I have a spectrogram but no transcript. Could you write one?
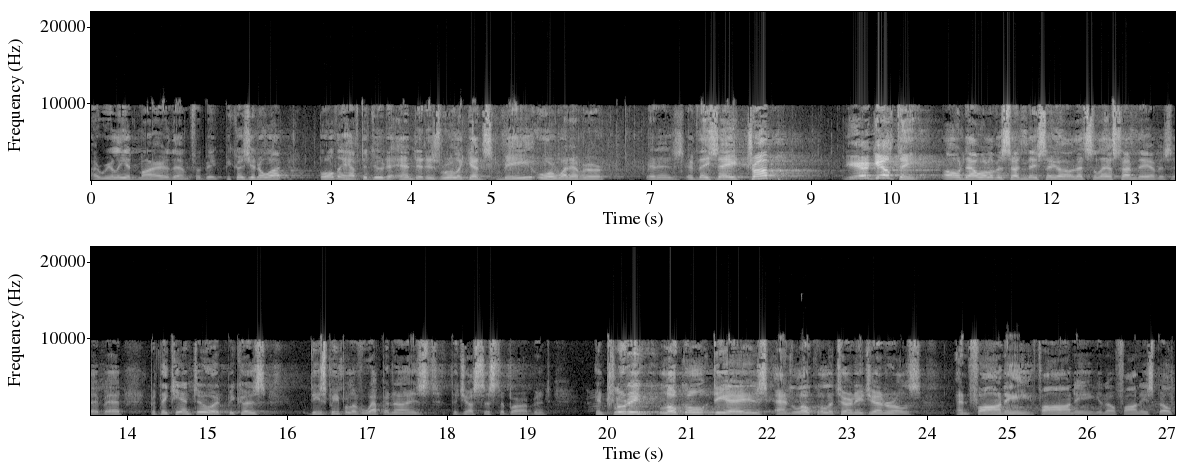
I really admire them for being, because you know what? All they have to do to end it is rule against me or whatever it is. If they say, Trump, you're guilty. Oh, now all of a sudden they say, oh, that's the last time they ever say bad. But they can't do it because these people have weaponized the Justice Department, including local DAs and local attorney generals and Fani, Fani, you know, Fani spelled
